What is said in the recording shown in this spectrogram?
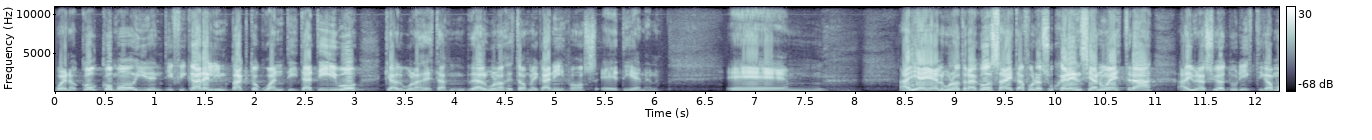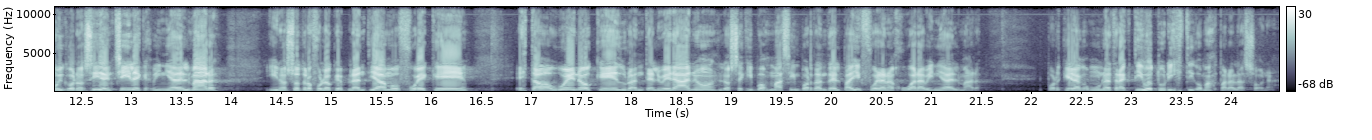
bueno, cómo identificar el impacto cuantitativo que algunas de, estas, de algunos de estos mecanismos eh, tienen. Eh, ahí hay alguna otra cosa, esta fue una sugerencia nuestra, hay una ciudad turística muy conocida en Chile que es Viña del Mar, y nosotros lo que planteamos fue que estaba bueno que durante el verano los equipos más importantes del país fueran a jugar a Viña del Mar, porque era como un atractivo turístico más para la zona.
